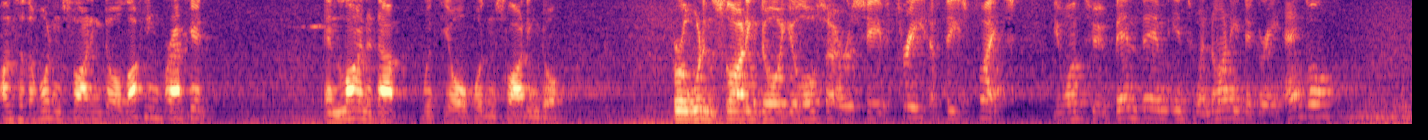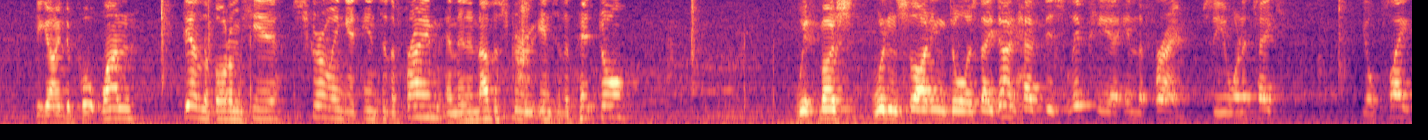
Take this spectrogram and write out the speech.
onto the wooden sliding door locking bracket, and line it up with your wooden sliding door. For a wooden sliding door, you'll also receive three of these plates. You want to bend them into a 90 degree angle. You're going to put one down the bottom here, screwing it into the frame, and then another screw into the pet door with most wooden sliding doors, they don't have this lip here in the frame. So you want to take your plate,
